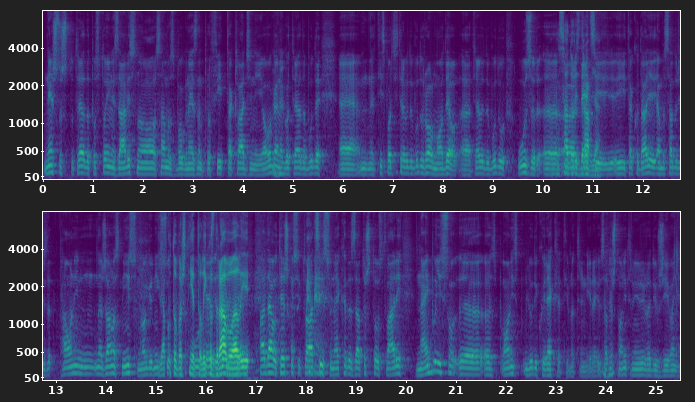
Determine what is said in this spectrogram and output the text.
nešto što treba da postoji nezavisno samo zbog, ne znam, profita, klađenja i ovoga, mm -hmm. nego treba da bude, e, ti sportisti treba da budu role model, e, treba da budu uzor e, ambasadori zdravlja i, i tako dalje, ambasadori pa oni nažalost nisu, mnogi od njih Jako su... Jako to baš nije toliko te, zdravo, ali... Pa da, u teškoj situaciji su nekada zato što u stvari najbolji su uh, oni ljudi koji rekreativno treniraju, zato mhm. što oni treniraju radi uživanja.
